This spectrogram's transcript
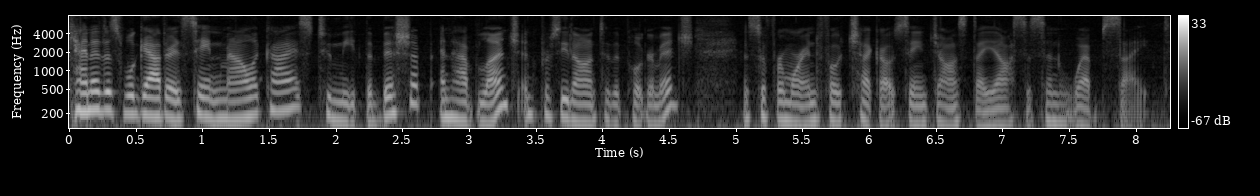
Candidates will gather at St. Malachi's to meet the bishop and have lunch and proceed on to the pilgrimage. And so, for more info, check out St. John's Diocesan website.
